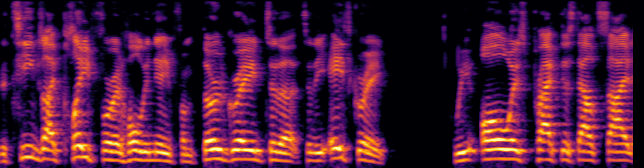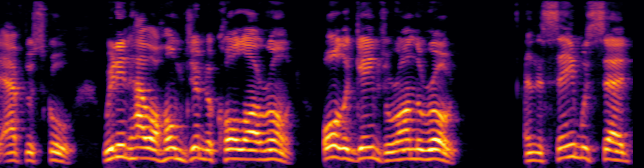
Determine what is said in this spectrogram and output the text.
The teams I played for at Holy Name, from third grade to the to the eighth grade, we always practiced outside after school. We didn't have a home gym to call our own. All the games were on the road. And the same was said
